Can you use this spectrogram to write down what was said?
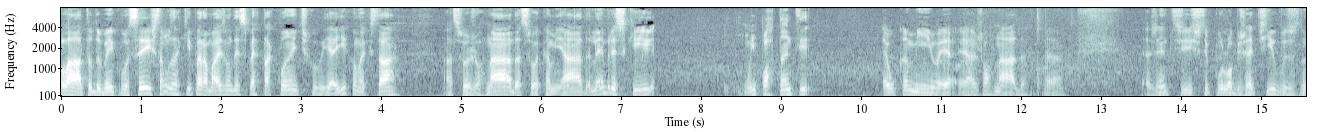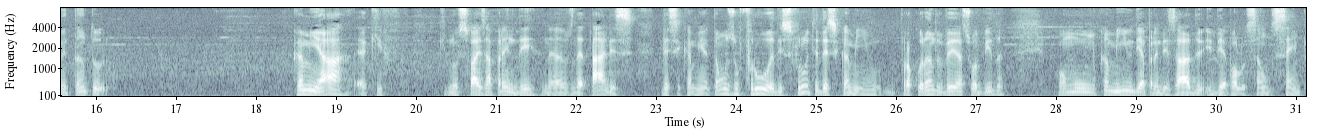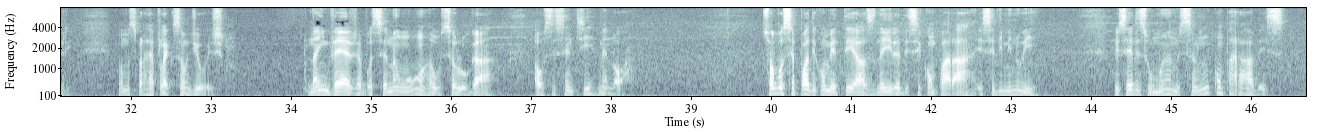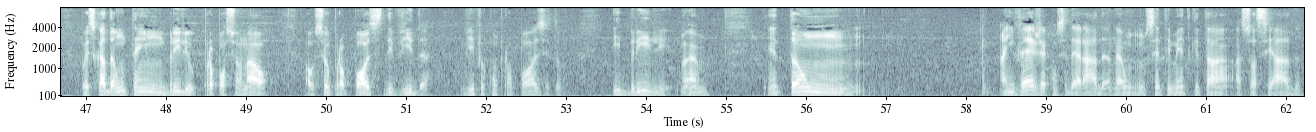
Olá, tudo bem com você? Estamos aqui para mais um Despertar Quântico. E aí, como é que está a sua jornada, a sua caminhada? Lembre-se que o importante é o caminho, é, é a jornada. Né? A gente estipula objetivos, no entanto, caminhar é que, que nos faz aprender né, os detalhes desse caminho. Então, usufrua, desfrute desse caminho, procurando ver a sua vida como um caminho de aprendizado e de evolução sempre. Vamos para a reflexão de hoje. Na inveja, você não honra o seu lugar ao se sentir menor. Só você pode cometer a asneira de se comparar e se diminuir. Os seres humanos são incomparáveis, pois cada um tem um brilho proporcional ao seu propósito de vida. Viva com propósito e brilhe, não é? Então, a inveja é considerada né, um, um sentimento que está associado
